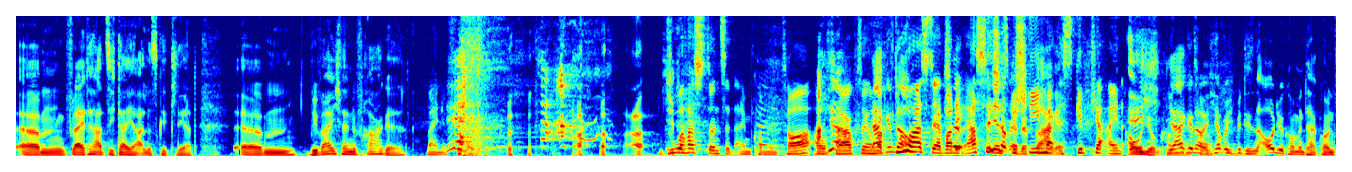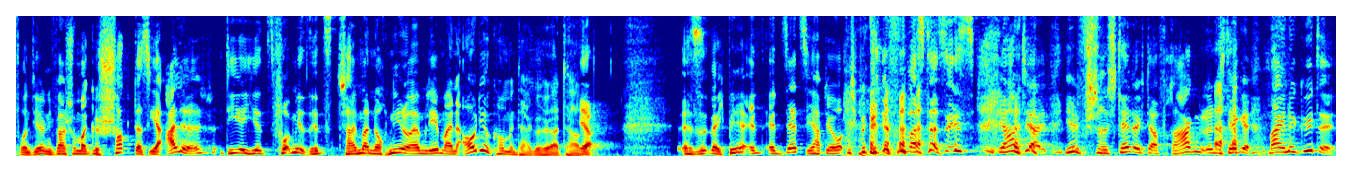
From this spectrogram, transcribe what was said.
Ähm, vielleicht hat sich da ja alles geklärt. Ähm, wie war ich deine Frage? Meine Du hast uns in einem Kommentar ja, aufmerksam ja, gemacht. genau. Du hast, der war der Erste, der es geschrieben hat, Frage. es gibt ja einen Audiokommentar. ja, genau. Ich habe euch mit diesem Audiokommentar konfrontiert und ich war schon mal geschockt, dass ihr alle, die ihr jetzt vor mir sitzt, scheinbar noch nie in eurem Leben einen Audiokommentar gehört habt. Ja. Also, ich bin ja ent- entsetzt, ihr habt ja überhaupt nicht begriffen, was das ist. Ihr, habt ja, ihr stellt euch da Fragen und ich denke, meine Güte,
